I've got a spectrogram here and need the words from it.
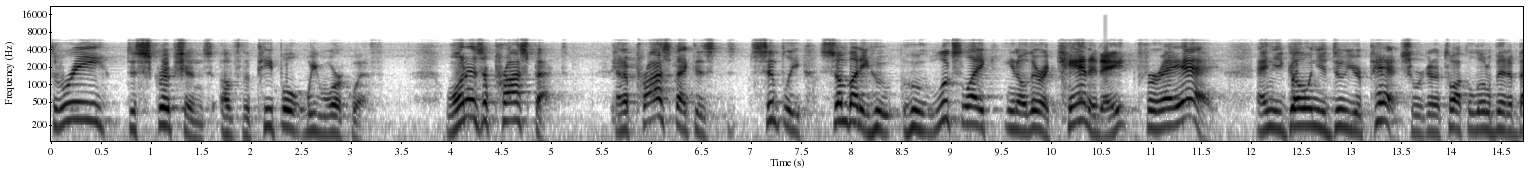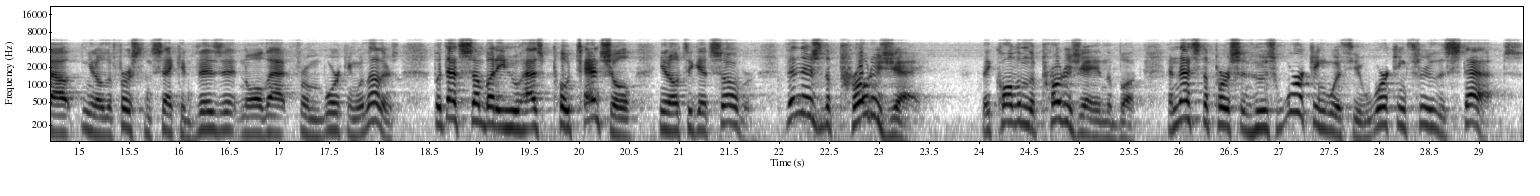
three descriptions of the people we work with. One is a prospect, and a prospect is simply somebody who, who looks like you know they're a candidate for AA. And you go and you do your pitch. We're going to talk a little bit about you know the first and second visit and all that from working with others. But that's somebody who has potential you know to get sober. Then there's the protege. They call them the protege in the book. And that's the person who's working with you, working through the steps.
